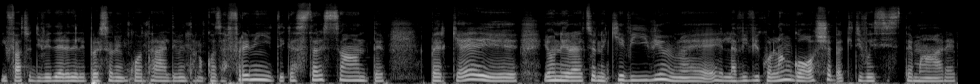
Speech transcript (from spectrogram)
il fatto di vedere delle persone incontrare diventa una cosa frenetica stressante perché eh, è ogni relazione che vivi e la vivi con l'angoscia perché ti vuoi sistemare.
